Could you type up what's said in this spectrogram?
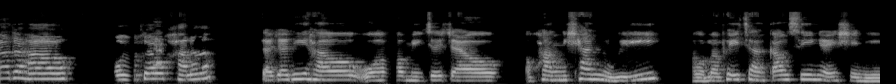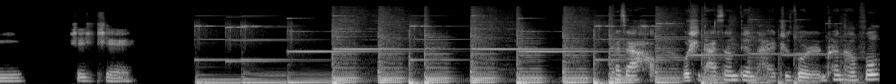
大家好，我叫 Hannah。大家你好，我名字叫黄山伟，我们非常高兴认识你，谢谢。大家好，我是他乡电台制作人川唐风，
